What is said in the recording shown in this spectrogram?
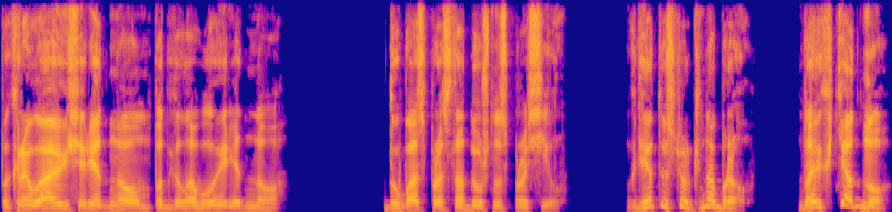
Покрываюсь редном, под головой редно. Дубас простодушно спросил. Где ты столько набрал? Дай хоть одно.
